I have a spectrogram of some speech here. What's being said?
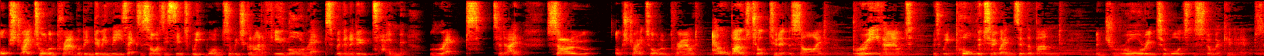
Up straight, tall and proud. We've been doing these exercises since week one, so we're just going to add a few more reps. We're going to do 10 reps today. So up straight, tall and proud, elbows tucked in at the side. Breathe out as we pull the two ends of the band and draw in towards the stomach and hips.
